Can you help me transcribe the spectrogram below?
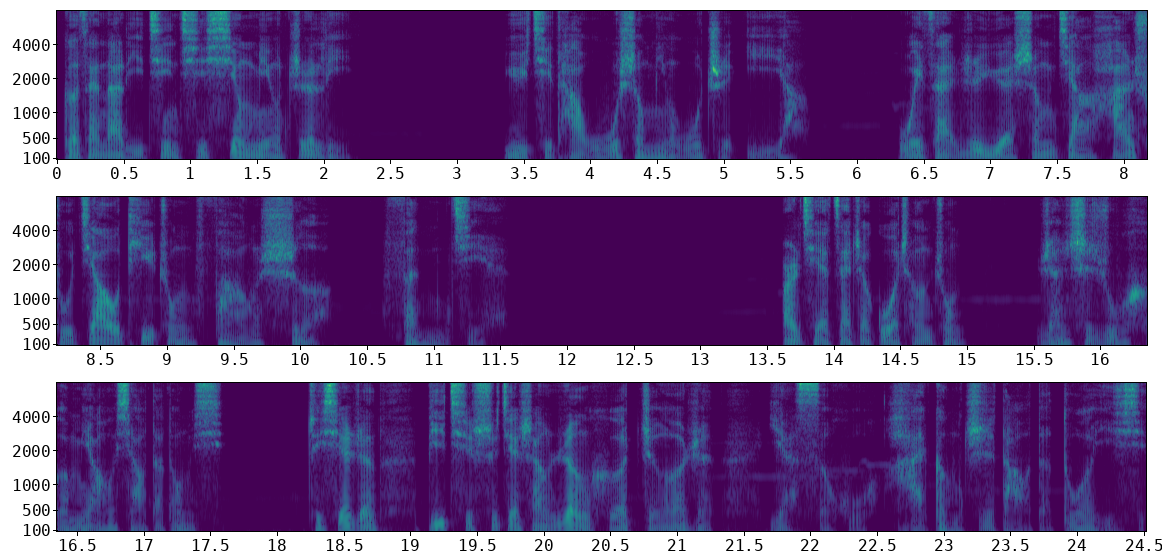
各在那里尽其性命之礼，与其他无生命物质一样，唯在日月升降、寒暑交替中放射分解。而且在这过程中，人是如何渺小的东西，这些人比起世界上任何哲人。也似乎还更知道的多一些。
